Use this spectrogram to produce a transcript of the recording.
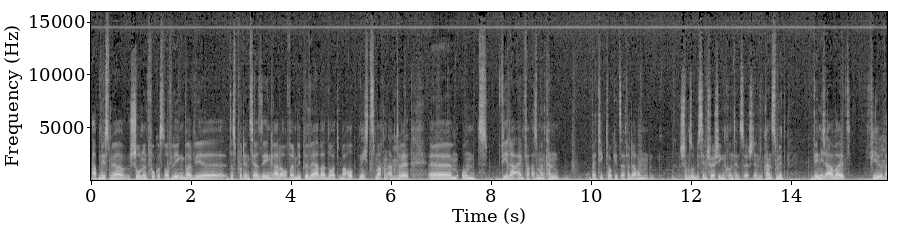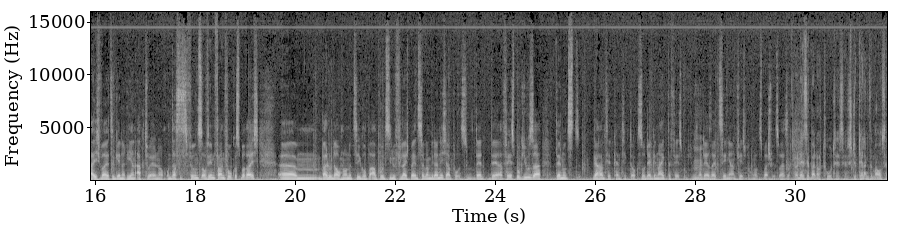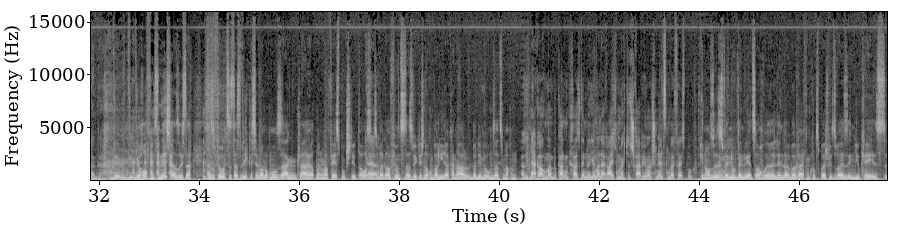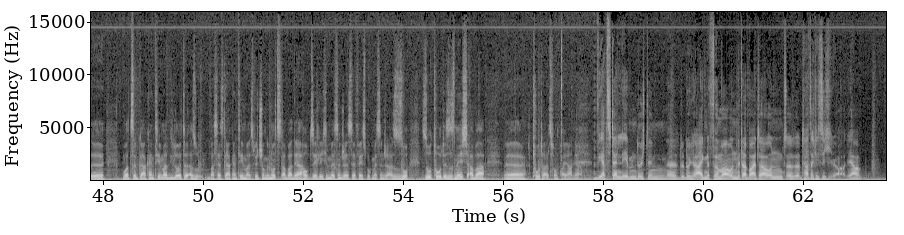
ab nächstem Jahr schon einen Fokus drauf legen, weil wir das Potenzial sehen, gerade auch weil Mitbewerber dort überhaupt nichts machen aktuell. Mhm. Ähm, und wir da einfach, also man kann, bei TikTok geht es einfach darum, schon so ein bisschen trashigen Content zu erstellen. Du kannst mit wenig Arbeit viel Reichweite generieren aktuell noch. Und das ist für uns auf jeden Fall ein Fokusbereich, ähm, weil du da auch noch eine Zielgruppe abholst, die du vielleicht bei Instagram wieder nicht abholst. Der, der Facebook-User, der nutzt garantiert kein TikTok. So der geneigte Facebook-User, mhm. der seit zehn Jahren Facebook nutzt beispielsweise. Und der ist ja bald auch tot, der stirbt ja langsam aus. Wir, wir, wir hoffen es nicht. Also ich sag, also für uns ist das wirklich immer noch, man muss sagen, klar hört man immer, Facebook stirbt aus ja. und so weiter, aber für uns ist das wirklich noch ein valider Kanal, über den wir Umsatz machen. Also ich merke auch in meinem Bekanntenkreis, wenn du jemanden erreichen möchtest, schreibe ich ihm am schnellsten bei Facebook. Genauso ist es. Wenn du, wenn du jetzt auch äh, länderübergreifend guckst beispielsweise, in UK ist äh, WhatsApp gar kein Thema. Die Leute, also was heißt gar kein Thema, es wird schon genutzt, aber der hauptsächliche Messenger ist der Facebook Messenger. Also so, so tot ist es nicht, aber äh, toter als vor ein paar Jahren, ja. Wie hat sich dein Leben durch, den, äh, durch eigene Firma und Mitarbeiter und äh, tatsächlich sich ja,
